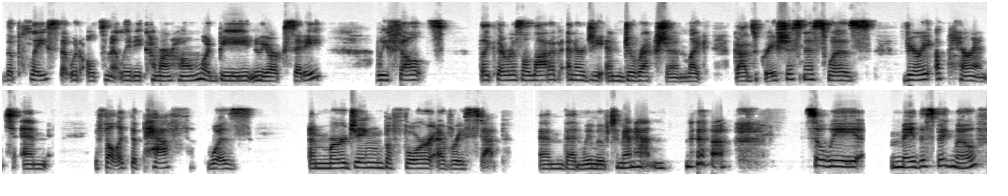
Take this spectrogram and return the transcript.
the place that would ultimately become our home would be New York City. We felt like there was a lot of energy and direction. Like God's graciousness was very apparent and it felt like the path was emerging before every step. And then we moved to Manhattan. so we made this big move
